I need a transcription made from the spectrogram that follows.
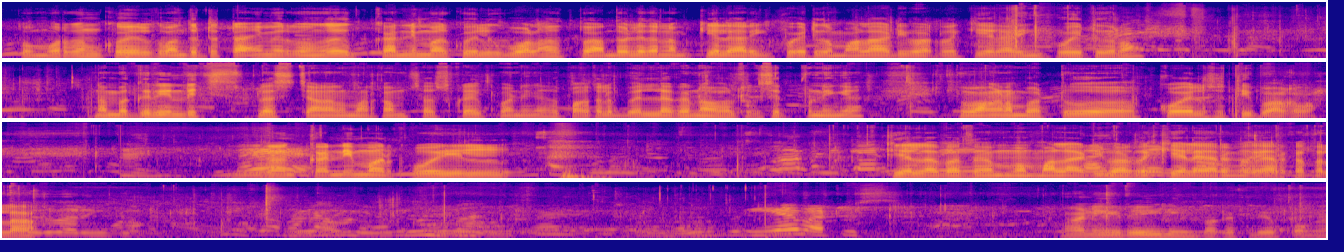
இப்போ முருகன் கோயிலுக்கு வந்துட்டு டைம் இருக்கவங்க கன்னிமார் கோயிலுக்கு போகலாம். இப்போ அந்த வழியாக தான் நம்ம கீழே இறங்கி போயிட்டு இருக்கோம். மலை அடிவாரத்தில் கீழே இறங்கி போயிட்டு இருக்கிறோம். நம்ம கிரீன் ரிச் ப்ளஸ் சேனல் மறக்காமல் சப்ஸ்கிரைப் பண்ணுங்க. அது பக்கத்தில் பெல் ஐக்கன் ஆல்ரெடி செட் பண்ணிங்க. இப்போ வாங்க நம்ம டூ கோயிலை சுற்றி பார்க்கலாம். இதுதான் கன்னிமார் கோயில். கீழே பார்த்தா மலை அடிவாரத்தில் கீழே இறங்குது இறக்கத்தில் நீங்கள் ரெயிலிங் பக்கத்துலேயே போங்க.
